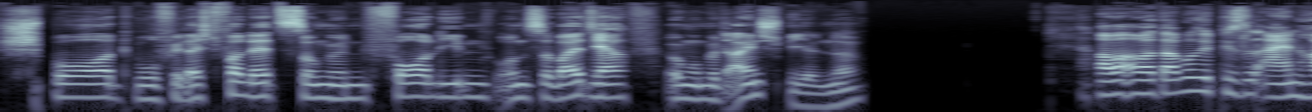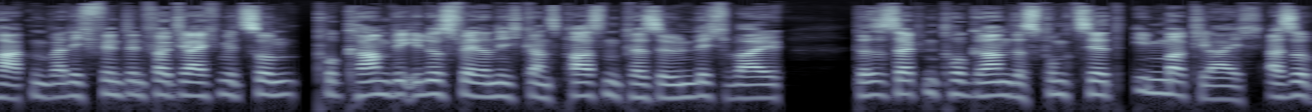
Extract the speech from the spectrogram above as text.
Sport, wo vielleicht Verletzungen, Vorlieben und so weiter ja. irgendwo mit einspielen, ne? Aber, aber da muss ich ein bisschen einhaken, weil ich finde den Vergleich mit so einem Programm wie Illustrator nicht ganz passend persönlich, weil das ist halt ein Programm, das funktioniert immer gleich. Also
